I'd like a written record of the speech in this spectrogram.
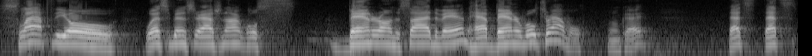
Slap the old Westminster Astronomical banner on the side of the van. Have banner will travel. Okay, that's that's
